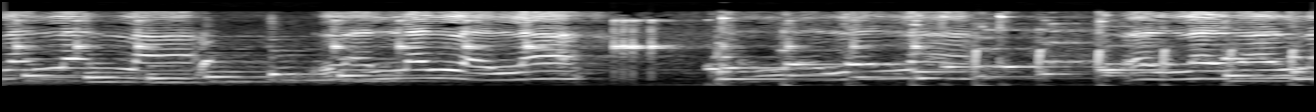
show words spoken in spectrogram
啦啦啦，啦啦啦啦，啦啦啦啦，啦啦啦。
